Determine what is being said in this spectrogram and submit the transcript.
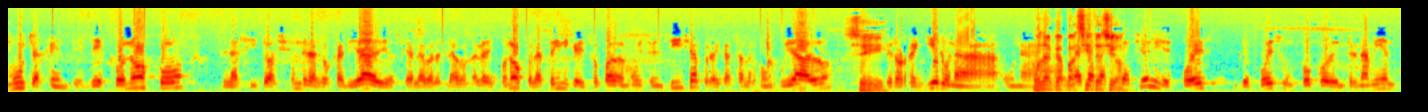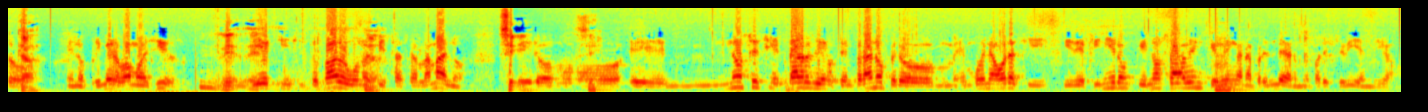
mucha gente. Desconozco la situación de las localidades, o sea, la, la verdad la desconozco, la técnica de hisopado es muy sencilla, pero hay que hacerla con cuidado, sí. pero requiere una, una, una, capacitación. y después después un poco de entrenamiento en los primeros, vamos a decir, 10, 15 hisopados uno empieza a hacer la mano, pero eh, no sé si es tarde o temprano, pero en buena hora si, si definieron que no saben, que mm. vengan a aprender, me parece bien, digamos.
